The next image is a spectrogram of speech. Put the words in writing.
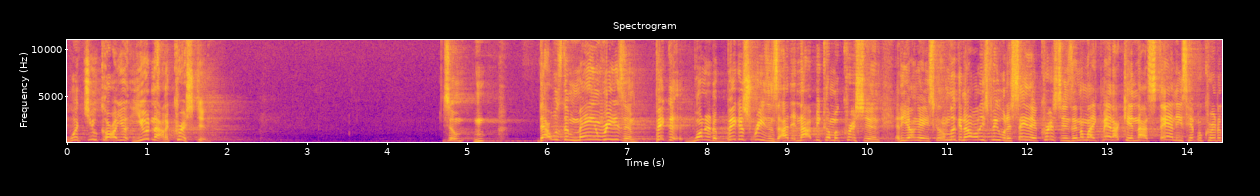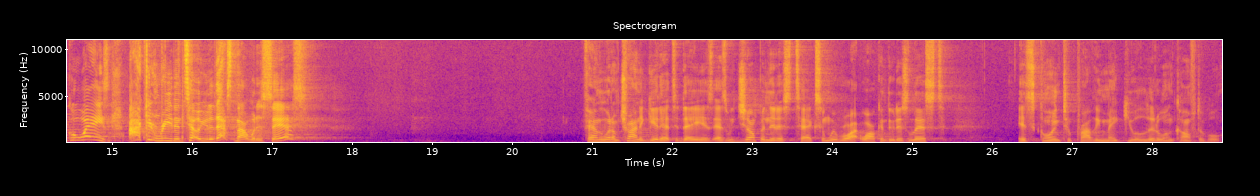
what you call you, you're not a Christian. So that was the main reason, big, one of the biggest reasons I did not become a Christian at a young age. Because I'm looking at all these people that say they're Christians, and I'm like, man, I cannot stand these hypocritical ways. I can read and tell you that that's not what it says. Family, what I'm trying to get at today is as we jump into this text and we're walking through this list, it's going to probably make you a little uncomfortable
